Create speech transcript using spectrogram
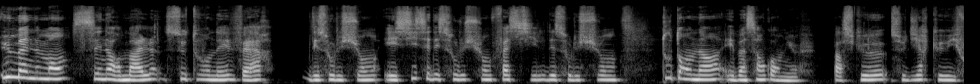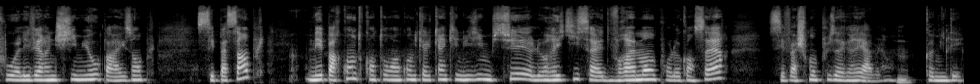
humainement, c'est normal, se tourner vers des solutions. Et si c'est des solutions faciles, des solutions tout en un, et ben c'est encore mieux. Parce que se dire qu'il faut aller vers une chimio, par exemple, c'est pas simple. Mais par contre, quand on rencontre quelqu'un qui nous dit, monsieur, le Reiki, ça aide vraiment pour le cancer, c'est vachement plus agréable hein, Hmm. comme idée.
